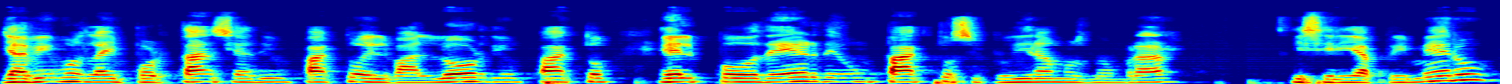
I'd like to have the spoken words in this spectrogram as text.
ya vimos la importancia de un pacto, el valor de un pacto, el poder de un pacto, si pudiéramos nombrar. Y sería primero,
